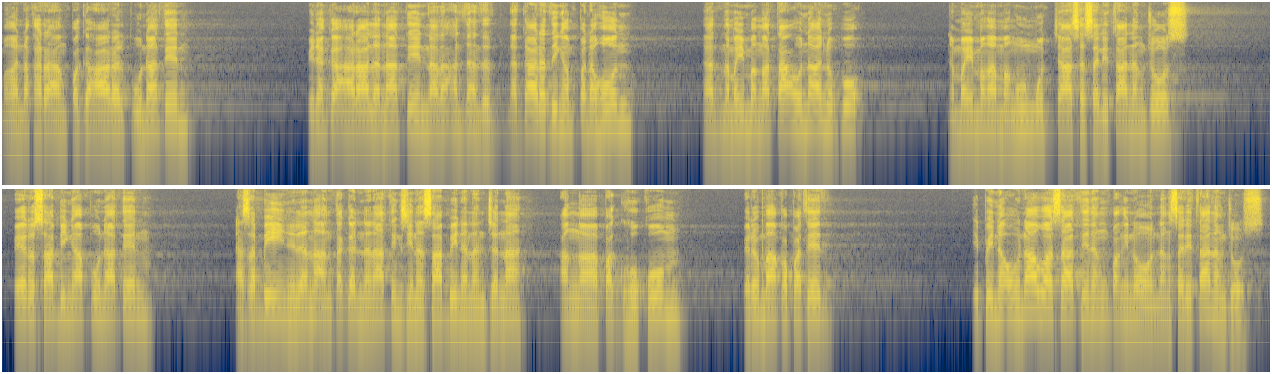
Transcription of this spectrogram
mga nakaraang pag-aaral po natin. Pinag-aaralan natin na, na, na darating ang panahon na, na may mga tao na ano po, na may mga mangungutya sa salita ng Diyos. Pero sabi nga po natin, sasabihin nila na ang tagal na nating sinasabi na nandyan na ang uh, paghukom. Pero mga kapatid, ipinaunawa sa atin ng Panginoon ng salita ng Diyos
